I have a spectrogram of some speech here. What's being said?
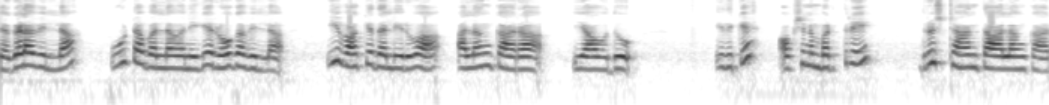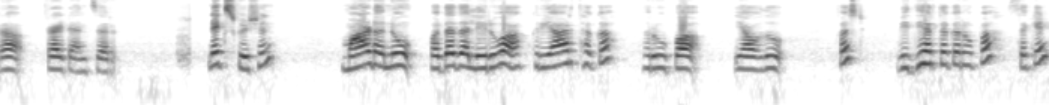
ಜಗಳವಿಲ್ಲ. ಊಟ ಬಲ್ಲವನಿಗೆ ರೋಗವಿಲ್ಲ. ಈ ವಾಕ್ಯದಲ್ಲಿರುವ ಅಲಂಕಾರ ಯಾವುದು? ಇದಕ್ಕೆ ಆಪ್ಷನ್ ನಂಬರ್ ತ್ರೀ ದೃಷ್ಟಾಂತ ಅಲಂಕಾರ ರೈಟ್ ಆನ್ಸರ್ ನೆಕ್ಸ್ಟ್ ಕ್ವೆಶನ್ ಮಾಡನು ಪದದಲ್ಲಿರುವ ಕ್ರಿಯಾರ್ಥಕ ರೂಪ ಯಾವುದು? ಫಸ್ಟ್ ವಿದ್ಯಾರ್ಥಕ ರೂಪ. ಸೆಕೆಂಡ್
